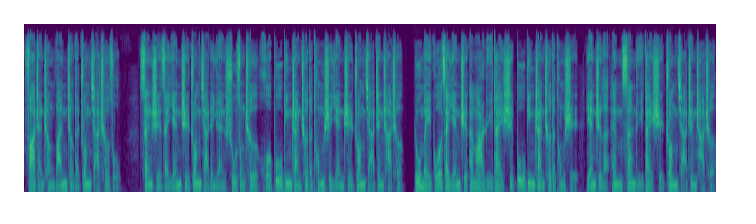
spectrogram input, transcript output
发展成完整的装甲车组。三是，在研制装甲人员输送车或步兵战车的同时研制装甲侦察车，如美国在研制 M 二履带式步兵战车的同时研制了 M 三履带式装甲侦察车。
